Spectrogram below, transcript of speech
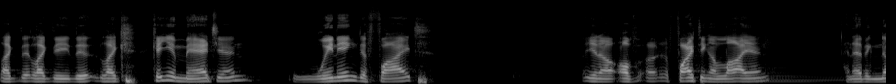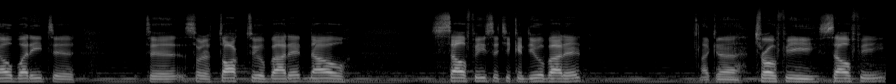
like the, like the, the like can you imagine winning the fight you know of uh, fighting a lion and having nobody to to sort of talk to about it no selfies that you can do about it like a trophy selfie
